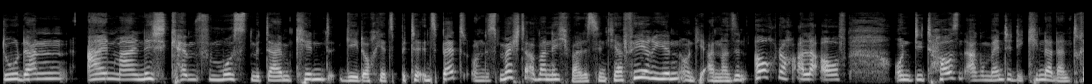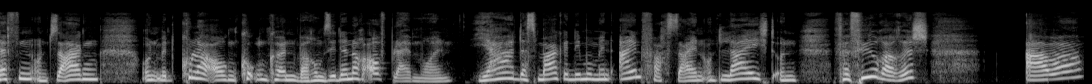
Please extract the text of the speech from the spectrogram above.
du dann einmal nicht kämpfen musst mit deinem Kind, geh doch jetzt bitte ins Bett und es möchte aber nicht, weil es sind ja Ferien und die anderen sind auch noch alle auf und die tausend Argumente, die Kinder dann treffen und sagen und mit Kulleraugen gucken können, warum sie denn noch aufbleiben wollen. Ja, das mag in dem Moment einfach sein und leicht und verführerisch, aber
